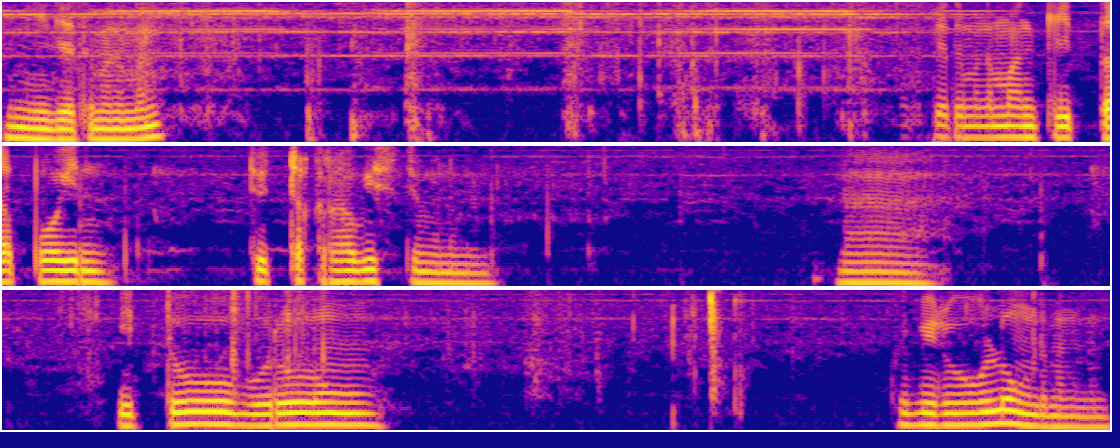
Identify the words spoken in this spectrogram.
ini dia teman-teman oke teman-teman kita poin cucak rawis teman-teman. Nah itu burung biru ulung teman-teman.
